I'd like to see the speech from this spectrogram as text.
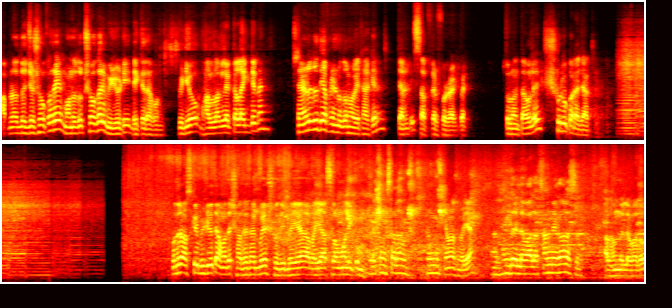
আপনারা ধৈর্য সহকারে মনোযোগ সহকারে ভিডিওটি দেখতে থাকুন। ভিডিও ভালো লাগলে একটা লাইক দেবেন। চ্যানেলে যদি আপনি নতুন হয়ে থাকেন চ্যানেলটি সাবস্ক্রাইব করে রাখবেন। চলুন তাহলে শুরু করা যাক। বন্ধুরা আজকের ভিডিওতে আমাদের সাথে থাকবে সদীপ ভাইয়া। ভাইয়া আসসালামু আলাইকুম। ওয়ালাইকুম সালাম। কেমন আছেন? ভাইয়া? আলহামদুলিল্লাহ ভালো। সামনে কেমন আছেন? আলহামদুলিল্লাহ ভালো।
